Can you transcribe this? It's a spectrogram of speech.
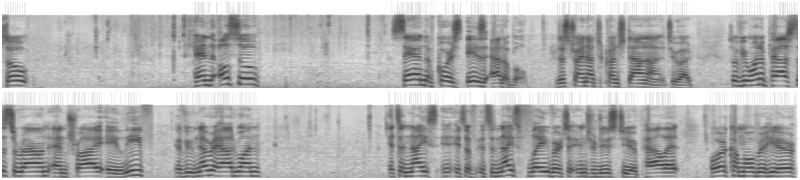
so, and also, sand, of course, is edible. Just try not to crunch down on it too hard. So if you want to pass this around and try a leaf, if you've never had one, it's a nice, it's a, it's a nice flavor to introduce to your palate, or come over here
